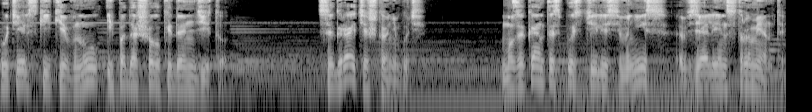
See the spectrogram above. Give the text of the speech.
Кутельский кивнул и подошел к Идандиту. Сыграйте что-нибудь». Музыканты спустились вниз, взяли инструменты.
